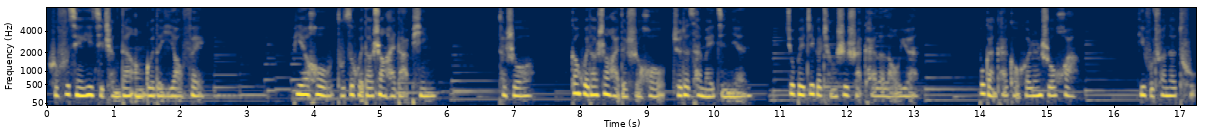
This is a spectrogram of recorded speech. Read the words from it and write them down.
和父亲一起承担昂贵的医药费。毕业后独自回到上海打拼，他说：“刚回到上海的时候，觉得才没几年就被这个城市甩开了老远，不敢开口和人说话，衣服穿的土，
